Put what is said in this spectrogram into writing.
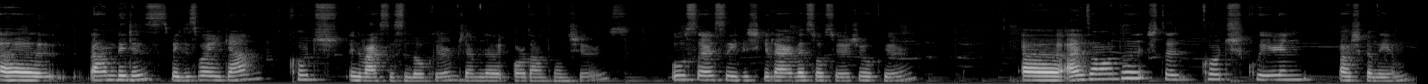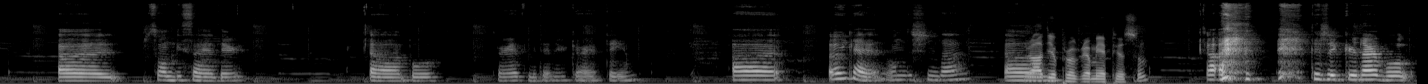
e, ben Beliz, Beliz Boygen. Koç Üniversitesi'nde okuyorum. Cem'le oradan tanışıyoruz. Uluslararası ilişkiler ve sosyoloji okuyorum. Ee, aynı zamanda işte Koç Queer'in başkanıyım. Ee, son bir senedir e, bu görev mi denir? Görevdeyim. Ee, öyle. Onun dışında... Radyo programı yapıyorsun. Teşekkürler bu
